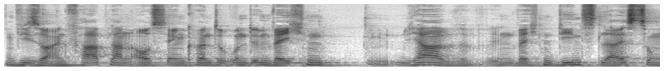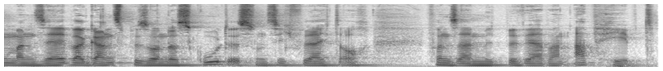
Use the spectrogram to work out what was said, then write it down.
wie so ein Fahrplan aussehen könnte und in welchen, ja, in welchen Dienstleistungen man selber ganz besonders gut ist und sich vielleicht auch von seinen Mitbewerbern abhebt.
